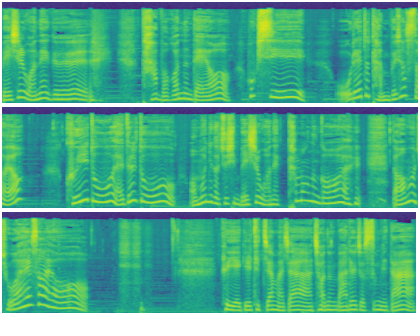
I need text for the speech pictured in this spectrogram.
매실 원액을 다 먹었는데요. 혹시 올해도 담그셨어요? 그이도 애들도 어머니가 주신 매실 원액 타먹는 걸 너무 좋아해서요. 그 얘기를 듣자마자 저는 말해줬습니다.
